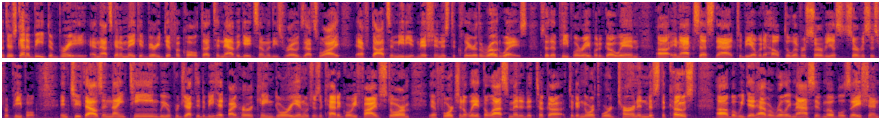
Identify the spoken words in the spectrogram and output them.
but there's going to be debris, and that's going to make it very difficult uh, to navigate some of these roads. That's why FDOT's immediate mission is to clear the roadways so that people are able to go in uh, and access that to be able to help deliver service, services for people. In 2019, we were projected to be hit by Hurricane Dorian, which was a Category 5 storm. Yeah, fortunately, at the last minute, it took a took a northward turn and missed the coast, uh, but we did have a really massive mobilization.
